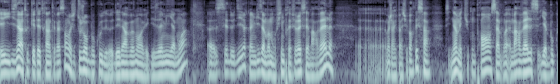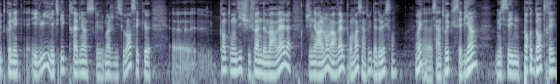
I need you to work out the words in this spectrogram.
et il disait un truc qui était très intéressant. Moi, j'ai toujours beaucoup de- d'énervement avec des amis à moi, euh, c'est de dire quand ils me disent ah moi mon film préféré c'est Marvel. Euh, moi j'arrive pas à supporter ça. Je dis, non mais tu comprends, ça, Marvel, il y a beaucoup de connexions. Et lui, il explique très bien ce que moi je dis souvent, c'est que euh, quand on dit je suis fan de Marvel, généralement Marvel pour moi c'est un truc d'adolescent. Oui. Euh, c'est un truc, c'est bien, mais c'est une porte d'entrée.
